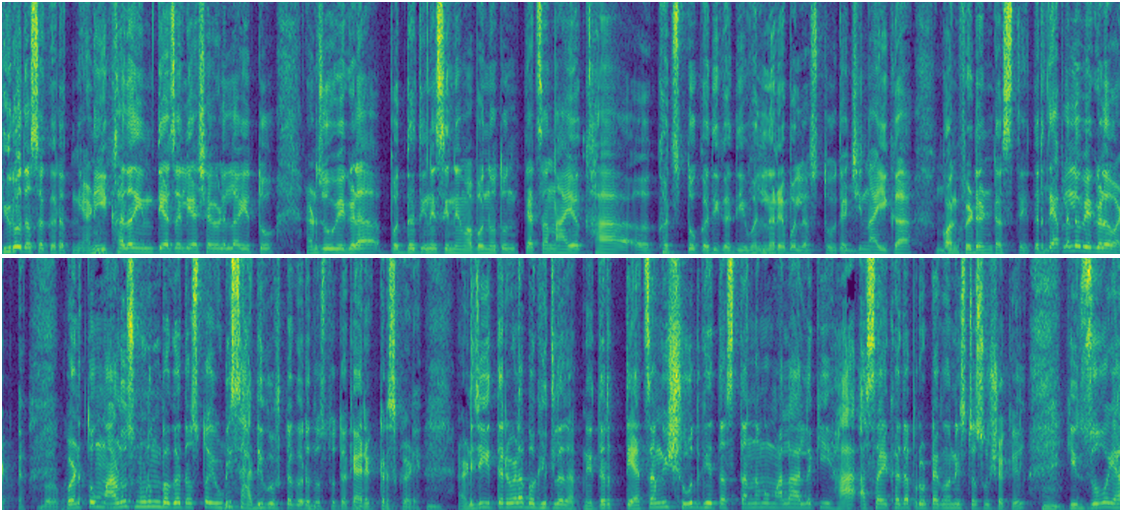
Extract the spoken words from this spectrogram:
हिरो तसं करत नाही. आणि एखादा इम्तियाज अली अशा वेळेला येतो आणि जो वेगळ्या पद्धतीने सिनेमा बनवतो त्याचा नायक हा खचतो कधी कधी व्हलनरेबल असतो त्याची नायिका कॉन्फिडंट असते तर ते आपल्याला वेगळं वाटतं. पण तो माणूस म्हणून बघत असतो एवढी साधी गोष्ट करत असतो त्या कॅरेक्टर्सकडे आणि जे इतर वेळा बघितलं जात नाही तर त्याचा मी शोध घेत असताना मग मला आलं की हा असा एखादा प्रोटॅगॉनिस्ट असू शकेल की जो या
